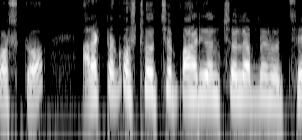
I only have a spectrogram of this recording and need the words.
কষ্ট আরেকটা কষ্ট হচ্ছে পাহাড়ি অঞ্চলে আপনার হচ্ছে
